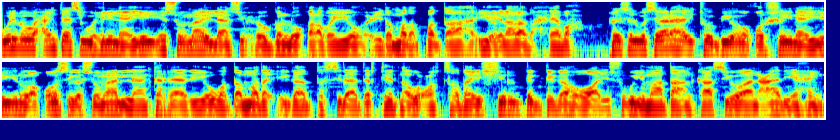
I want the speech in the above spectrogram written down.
Weliba waxaa intaasi wehelinayay in somalilan si xooggan loo qalabayo ciidamada badda ah iyo ilaalada xeebaha. Ra'iisul wasaaraha itoobiya oo qorshaynayay inuu aqoonsiga somalilan ka raadiyo waddamada igad sidaa darteedna u codsaday shir deg deg ah oo ay isugu yimaadaan kaasi oo aan caadi ahayn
